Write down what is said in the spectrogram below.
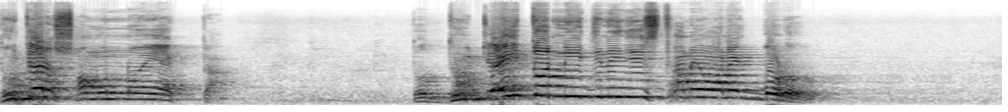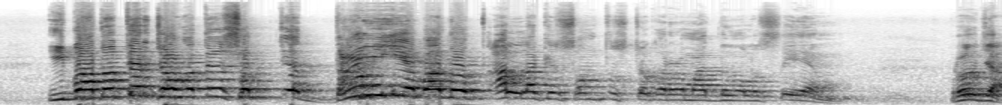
দুটার সমন্বয় একটা। তো দুইটাই তো নিজ নিজ স্থানে অনেক বড়। ইবাদতের জগতে সবচেয়ে দামি ইবাদত আল্লাহকে সন্তুষ্ট করার মাধ্যম হলো সিয়াম, রোজা।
